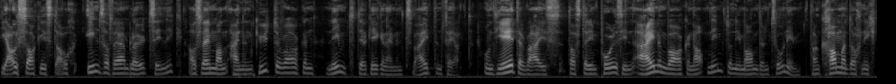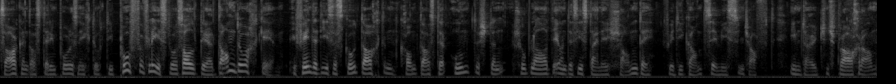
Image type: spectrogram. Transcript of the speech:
die Aussage ist auch insofern blödsinnig, als wenn man einen Güterwagen nimmt, der gegen einen zweiten fährt und jeder weiß, dass der Impuls in einem Wagen abnimmt und im anderen zunimmt, dann kann man doch nicht sagen, dass der Impuls nicht durch die Puffe fließt. Wo sollte er dann durchgehen? Ich finde, dieses Gutachten kommt aus der untersten Schublade und es ist eine Schande für die ganze Wissenschaft im deutschen Sprachraum.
